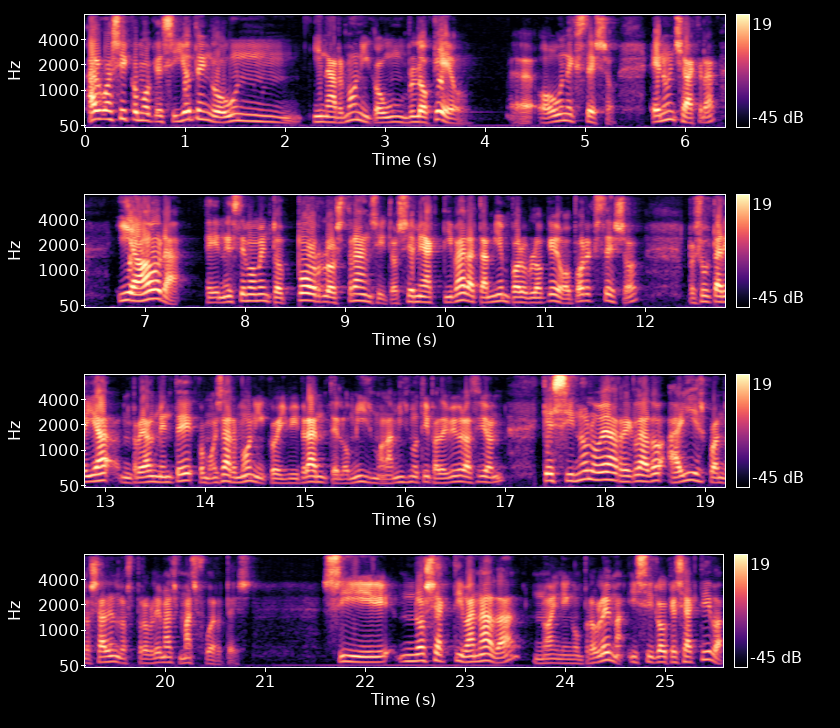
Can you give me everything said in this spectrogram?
Algo así como que si yo tengo un inarmónico, un bloqueo eh, o un exceso en un chakra, y ahora, en este momento, por los tránsitos, se me activara también por bloqueo o por exceso, resultaría realmente, como es armónico y vibrante, lo mismo, la mismo tipo de vibración, que si no lo he arreglado, ahí es cuando salen los problemas más fuertes. Si no se activa nada, no hay ningún problema. Y si lo que se activa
